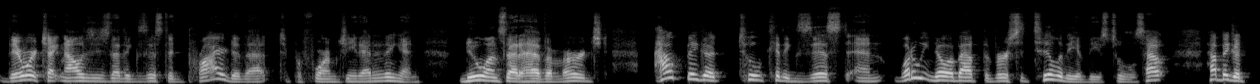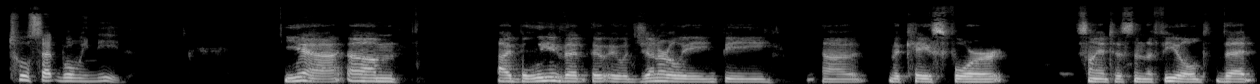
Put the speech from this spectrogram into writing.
there were technologies that existed prior to that to perform gene editing and new ones that have emerged. How big a toolkit exists and what do we know about the versatility of these tools? How how big a tool set will we need? Yeah, um, I believe that it would generally be uh, the case for scientists in the field that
